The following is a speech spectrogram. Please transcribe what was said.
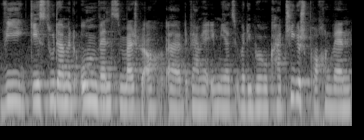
wie gehst du damit um, wenn zum Beispiel auch, äh, wir haben ja eben jetzt über die Bürokratie gesprochen, wenn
